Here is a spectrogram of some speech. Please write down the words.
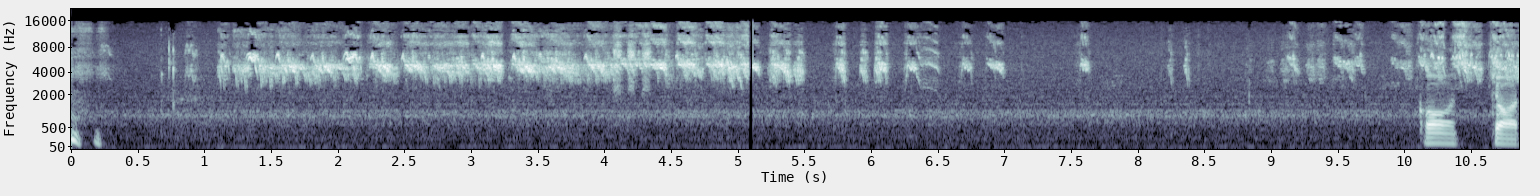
ก็จอด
